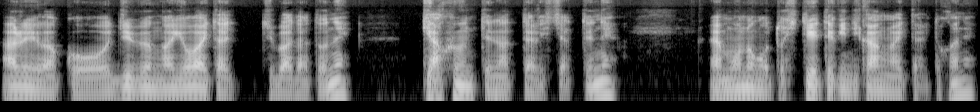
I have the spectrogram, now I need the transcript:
あるいはこう、自分が弱い立場だとね、ギャフンってなったりしちゃってね。物事否定的に考えたりとかね。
